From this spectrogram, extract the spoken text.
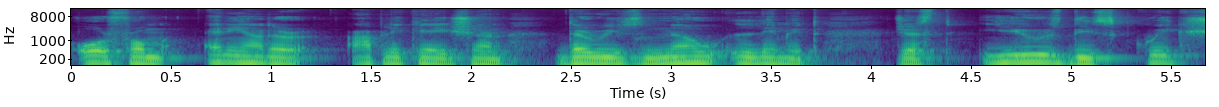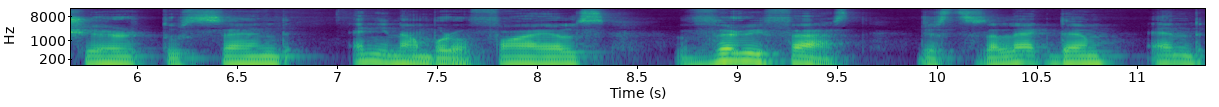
or from any other application. There is no limit. Just use this quick share to send any number of files very fast. Just select them and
